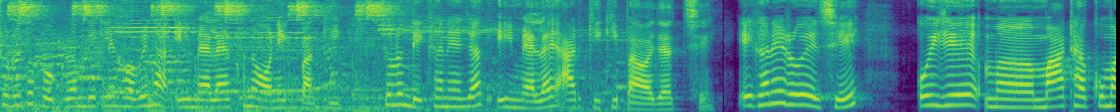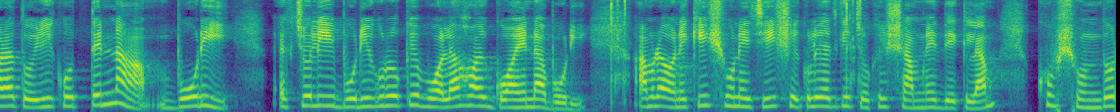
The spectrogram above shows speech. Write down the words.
শুধু তো প্রোগ্রাম দেখলে হবে না, এই মেলা এখনও অনেক বাকি। চলুন দেখে নেওয়া যাক এই মেলায় আর কি কি পাওয়া যাচ্ছে। এখানে রয়েছে ওই যে মা ঠাকুমারা তৈরি করতেন না, বড়ি। অ্যাকচুয়ালি এই বড়িগুলোকে বলা হয় গয়না বড়ি। আমরা অনেকেই শুনেছি সেগুলো আজকে চোখের সামনে দেখলাম। খুব সুন্দর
